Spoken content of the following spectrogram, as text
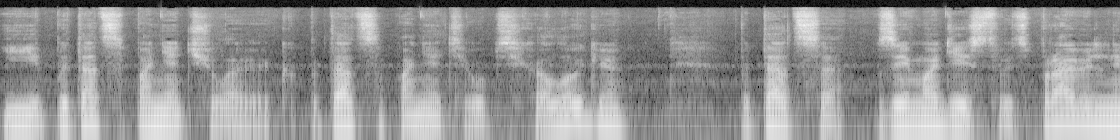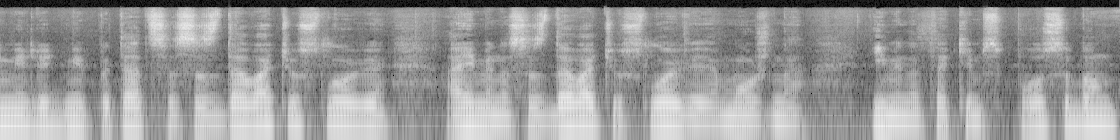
и пытаться понять человека, пытаться понять его психологию, пытаться взаимодействовать с правильными людьми, пытаться создавать условия, а именно создавать условия можно именно таким способом,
